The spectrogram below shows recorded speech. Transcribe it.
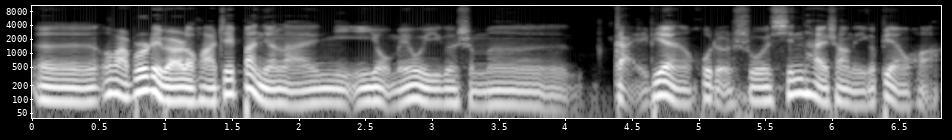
呃，欧巴波这边的话，这半年来你有没有一个什么改变，或者说心态上的一个变化？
